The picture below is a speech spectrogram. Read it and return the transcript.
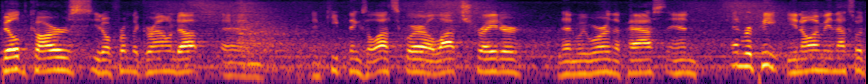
build cars, you know, from the ground up and and keep things a lot square, a lot straighter than we were in the past, and and repeat. You know, I mean, that's what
